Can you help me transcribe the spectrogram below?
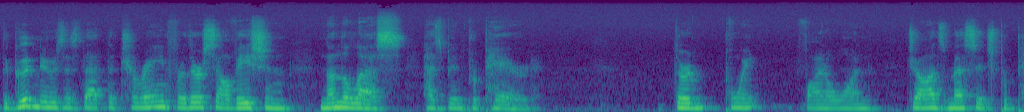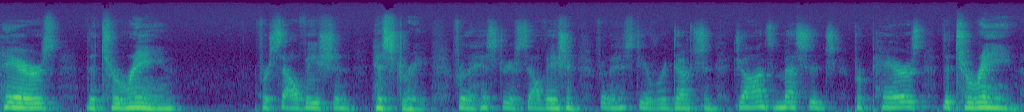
The good news is that the terrain for their salvation, nonetheless, has been prepared. Third point, final one John's message prepares the terrain for salvation history, for the history of salvation, for the history of redemption. John's message prepares the terrain.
